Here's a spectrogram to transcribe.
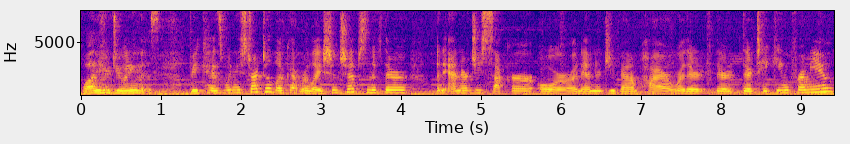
while you're doing this because when you start to look at relationships and if they're an energy sucker or an energy vampire where they're they're they're taking from you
